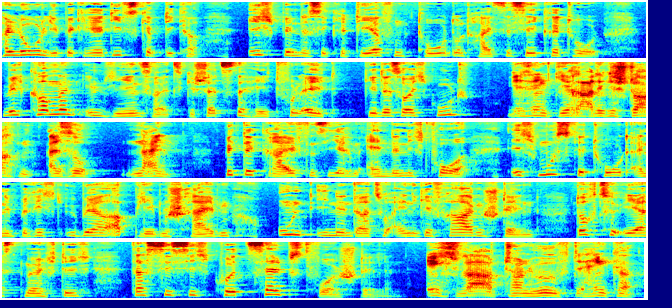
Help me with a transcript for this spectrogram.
Hallo, liebe Kreativskeptiker. Ich bin der Sekretär vom Tod und heiße Sekretod. Willkommen im Jenseits, geschätzter Hateful Eight. Geht es euch gut? Wir sind gerade gestorben, also nein. Bitte greifen Sie Ihrem Ende nicht vor. Ich muss für Tod einen Bericht über Ihr Ableben schreiben und Ihnen dazu einige Fragen stellen. Doch zuerst möchte ich, dass Sie sich kurz selbst vorstellen. Ich war John Roof, der Henker,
